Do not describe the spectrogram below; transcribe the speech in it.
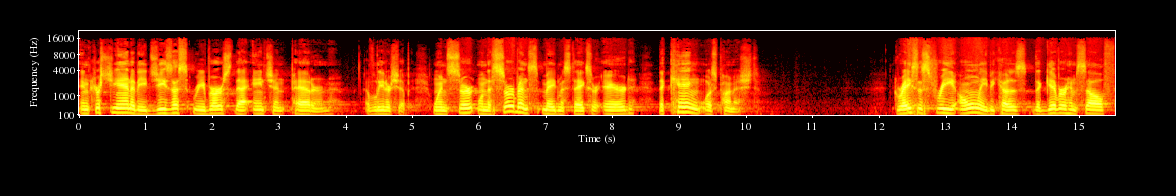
In Christianity, Jesus reversed that ancient pattern of leadership. When, ser- when the servants made mistakes or erred, the king was punished. Grace is free only because the giver himself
